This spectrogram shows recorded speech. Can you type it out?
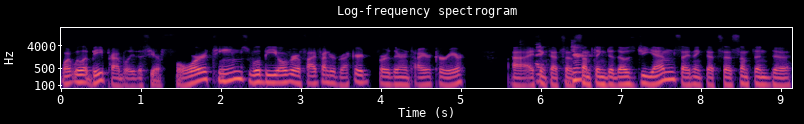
what will it be? Probably this year, four teams will be over a 500 record for their entire career. Uh, I think that says something to those GMs. I think that says something to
